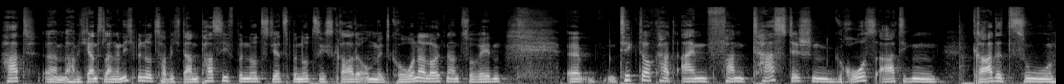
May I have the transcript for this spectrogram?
hat, ähm, habe ich ganz lange nicht benutzt, habe ich dann passiv benutzt, jetzt benutze ich es gerade, um mit Corona-Leugnern zu reden. Äh, TikTok hat einen fantastischen, großartigen, geradezu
